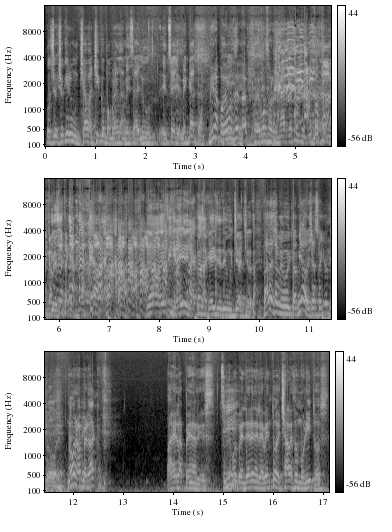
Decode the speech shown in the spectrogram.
Vos, yo, yo quiero un chava chico para poner en la mesa de luz. En serio, me encanta. Mira, podemos, eh, podemos ordenar esos munditos con la cabecita que... No, es increíble la cosa que dice este muchacho. Ahora ya me voy cambiado, ya soy otro ahora. No, no, en verdad. Vale la pena, Luis. Sí. Podemos vender en el evento de Chávez esos monitos.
